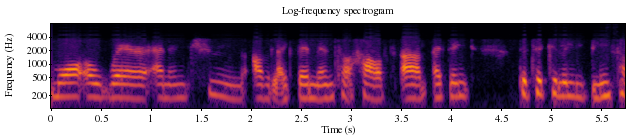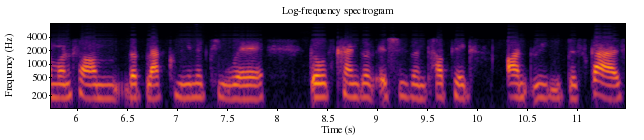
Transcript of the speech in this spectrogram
more aware and in tune of like their mental health. Um, I think particularly being someone from the black community where those kinds of issues and topics aren't really discussed,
